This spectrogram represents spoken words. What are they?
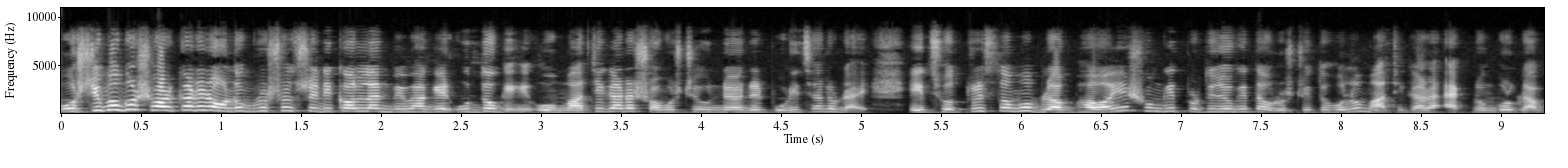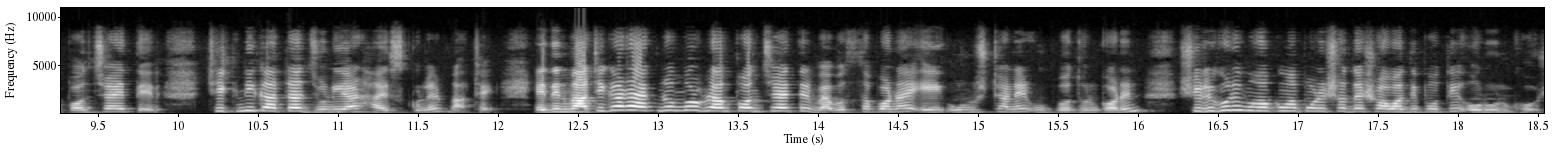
পশ্চিমবঙ্গ সরকারের অনগ্রসর শ্রেণি কল্যাণ বিভাগের উদ্যোগে ও মাটিগাড়া সমষ্টি উন্নয়নের পরিচালনায় এই ছত্রিশতম ব্লক ভাওয়াইয়া সংগীত প্রতিযোগিতা অনুষ্ঠিত হলো মাটিগাড়া এক নম্বর গ্রাম পঞ্চায়েতের ঠিকনিকাটা জুনিয়র হাই স্কুলের মাঠে। এদিন মাটিগাড়া এক নম্বর গ্রাম পঞ্চায়েতের ব্যবস্থাপনায় এই অনুষ্ঠানের উদ্বোধন করেন শিলিগুড়ি মহকুমা পরিষদের সভাধিপতি অরুণ ঘোষ।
